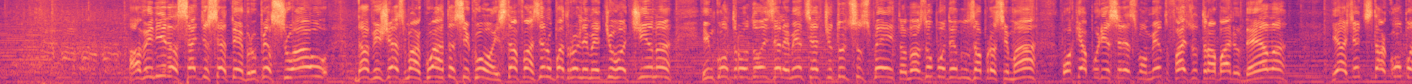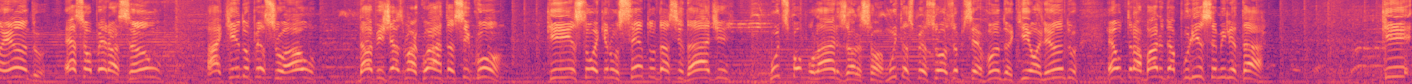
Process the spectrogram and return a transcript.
Avenida 7 de Setembro, o pessoal da 24ª SICOM está fazendo um patrulhamento de rotina, encontrou dois elementos em atitude suspeita. Nós não podemos nos aproximar, porque a polícia nesse momento faz o trabalho dela e a gente está acompanhando essa operação aqui do pessoal da 24ª SICOM, que estão aqui no centro da cidade, muitos populares, olha só, muitas pessoas observando aqui, olhando, é o trabalho da Polícia Militar, que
